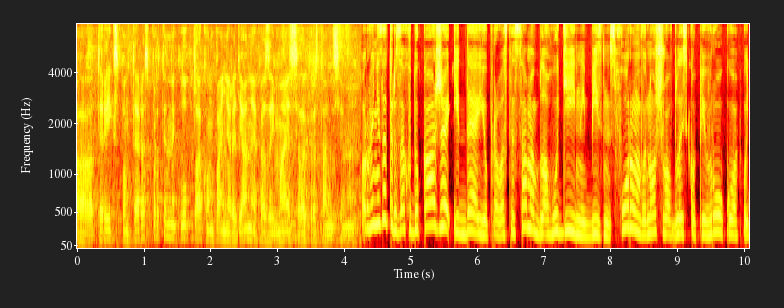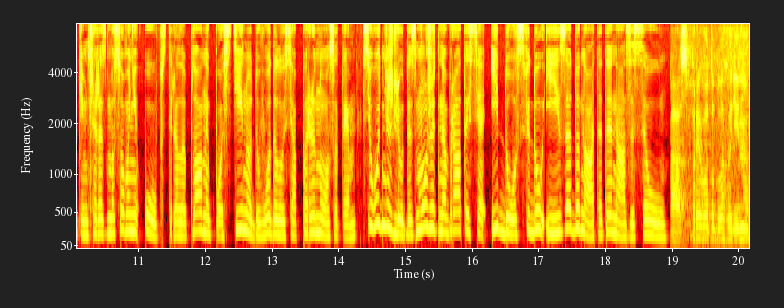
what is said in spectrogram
TRX Пантера спортивний клуб та компанія Радіана, яка займається електростанціями. Організатор заходу каже, ідею провести саме благодійний бізнес-форум виношував близько півроку. Утім, через масовані обстріли плани постійно доводилося переносити. Сьогодні ж люди зможуть набратися і досвіду, і задонатити на ЗСУ. А з приводу благодійного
